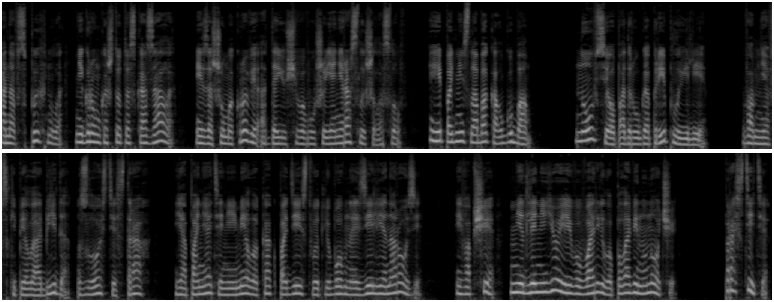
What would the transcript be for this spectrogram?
Она вспыхнула, негромко что-то сказала, из-за шума крови, отдающего в уши, я не расслышала слов, и поднесла бокал к губам. «Ну все, подруга, приплыли». Во мне вскипела обида, злость и страх. Я понятия не имела, как подействует любовное зелье на Розе, и вообще, не для нее я его варила половину ночи. «Простите»,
